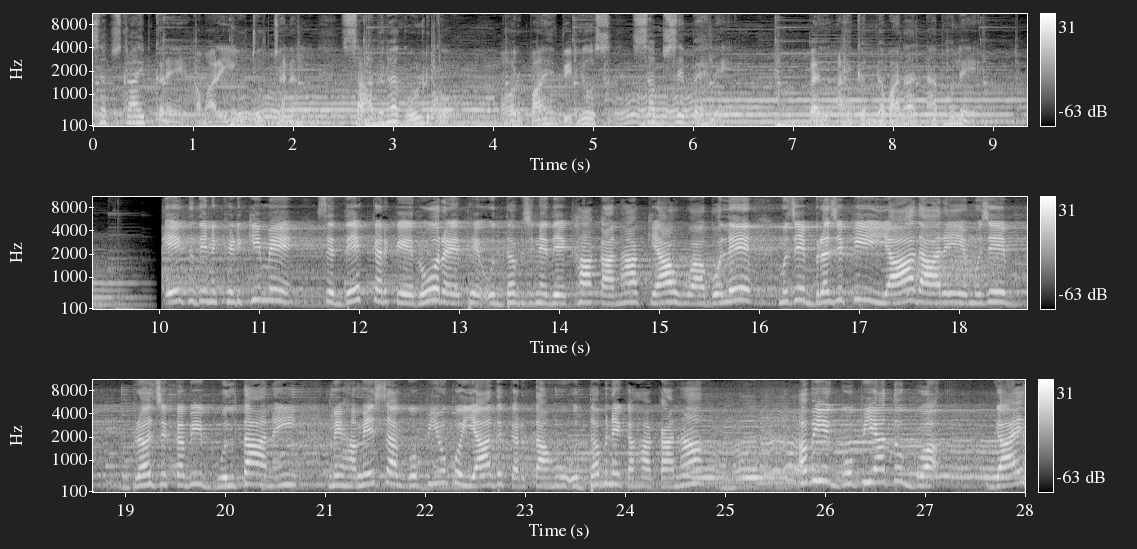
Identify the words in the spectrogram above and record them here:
सब्सक्राइब करें हमारे YouTube चैनल साधना गोल्ड को और पाएँ वीडियोस सबसे पहले। बेल आइकन दबाना ना भूलें। एक दिन खिड़की में से देख करके रो रहे थे, उद्धव जी ने देखा, कान्हा, क्या हुआ? बोले, मुझे ब्रज की याद आ रही है, मुझे ब्रज कभी भूलता नहीं, मैं हमेशा गोपियों को याद करता हूँ। उद्धव ने कहा, कान्हा, अब ये गोपियाँ तो गाय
